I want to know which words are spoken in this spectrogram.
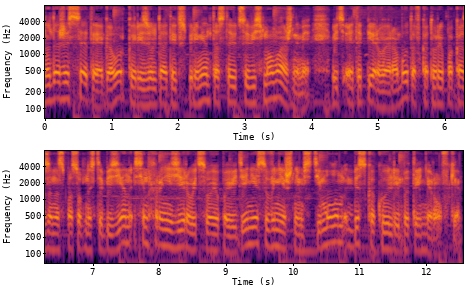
Но даже с этой оговоркой результаты эксперимента остаются весьма важными, ведь это первая работа, в которой показана способность обезьян синхронизировать свое поведение с внешним стимулом без какой-либо тренировки.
